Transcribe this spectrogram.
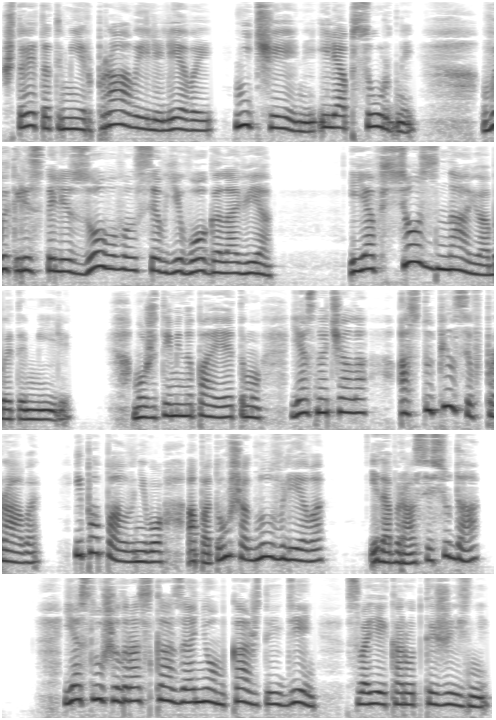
что этот мир, правый или левый, ничейный или абсурдный, выкристаллизовывался в его голове. И я все знаю об этом мире. Может, именно поэтому я сначала оступился вправо и попал в него, а потом шагнул влево и добрался сюда. Я слушал рассказы о нем каждый день своей короткой жизни,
